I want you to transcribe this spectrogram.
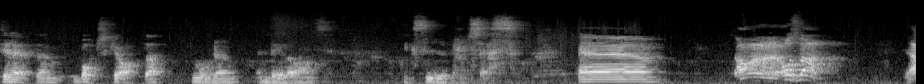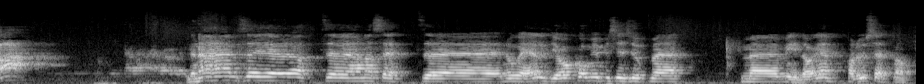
till hälften bortskrapta. Förmodligen en del av hans exilprocess. Eh, ja, Osvald! Ja! Den här herrn säger att eh, han har sett eh, något eld. Jag kom ju precis upp med, med middagen. Har du sett något?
